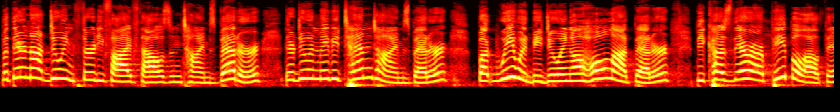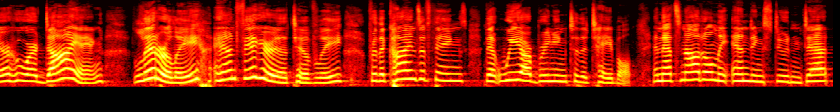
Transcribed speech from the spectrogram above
but they're not doing 35,000 times better. They're doing maybe 10 times better, but we would be doing a whole lot better because there are people out there who are dying literally and figuratively, for the kinds of things that we are bringing to the table. And that's not only ending student debt,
